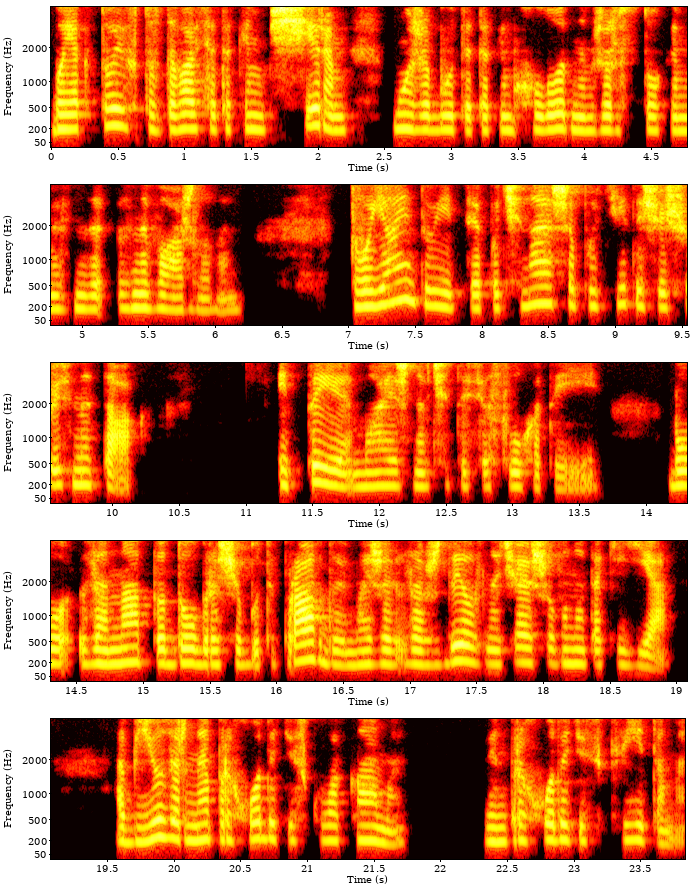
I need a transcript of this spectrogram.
Бо як той, хто здавався таким щирим, може бути таким холодним, жорстоким і зневажливим. Твоя інтуїція починає шепотіти, що щось не так, і ти маєш навчитися слухати її бо занадто добре, щоб бути правдою, майже завжди означає, що воно так і є. Аб'юзер не приходить із кулаками, він приходить із квітами.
